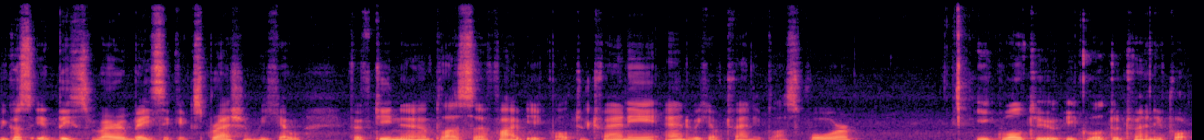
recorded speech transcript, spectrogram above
because if this very basic expression, we have 15 uh, plus, uh, 5 equal to 20, and we have 20 plus 4 equal to equal to 24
